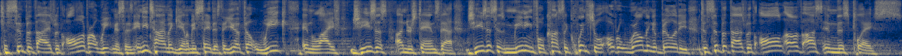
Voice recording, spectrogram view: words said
to sympathize with all of our weaknesses. Anytime again let me say this that you have felt weak in life. Jesus understands that. Jesus meaningful consequential overwhelming ability to sympathize with all of us in this place.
